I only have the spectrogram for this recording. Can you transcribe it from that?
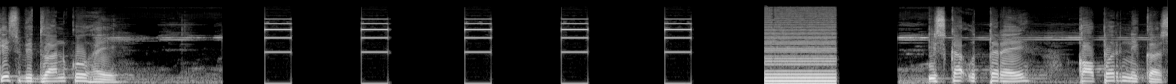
किस विद्वान को है? इसका उत्तर है कॉपरनिकस।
